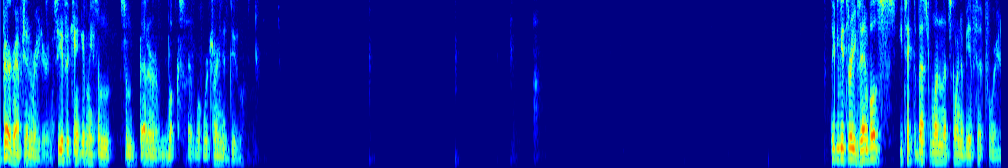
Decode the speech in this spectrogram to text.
paragraph generator and see if it can't give me some some better looks at what we're trying to do. They give you three examples. You take the best one that's going to be a fit for you.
